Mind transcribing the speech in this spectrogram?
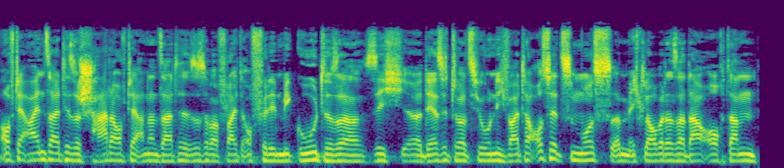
Auf der einen Seite ist es schade, auf der anderen Seite ist es aber vielleicht auch für den Mick gut, dass er sich äh, der Situation nicht weiter aussetzen muss. Ähm, ich glaube, dass er da auch dann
